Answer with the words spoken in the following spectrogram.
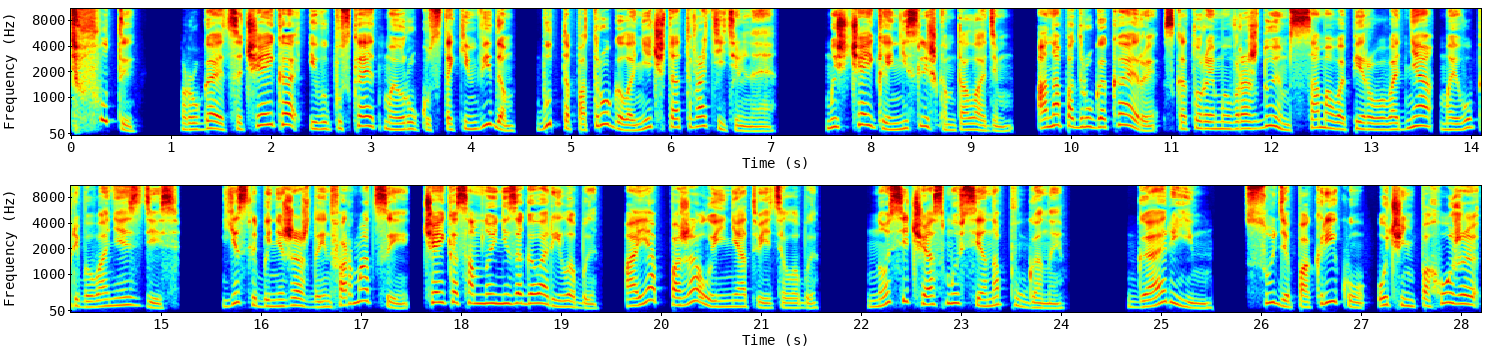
Тьфу ты! Ругается чайка и выпускает мою руку с таким видом, будто потрогала нечто отвратительное. Мы с чайкой не слишком-то ладим. Она подруга Кайры, с которой мы враждуем с самого первого дня моего пребывания здесь. Если бы не жажда информации, чайка со мной не заговорила бы, а я, пожалуй, и не ответила бы. Но сейчас мы все напуганы. Горим. Судя по крику, очень похоже,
